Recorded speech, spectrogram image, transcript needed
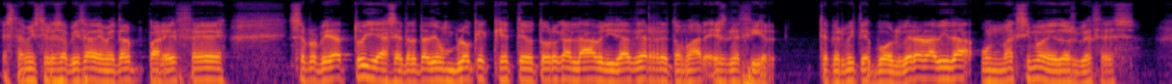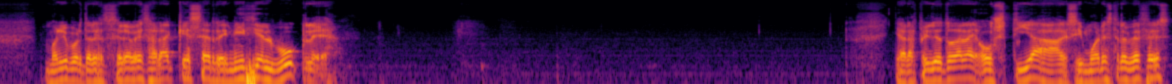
Esta misteriosa pieza de metal parece ser propiedad tuya. Se trata de un bloque que te otorga la habilidad de retomar, es decir, te permite volver a la vida un máximo de dos veces. Morir por tercera vez hará que se reinicie el bucle. Y habrás perdido toda la... Hostia, si mueres tres veces,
